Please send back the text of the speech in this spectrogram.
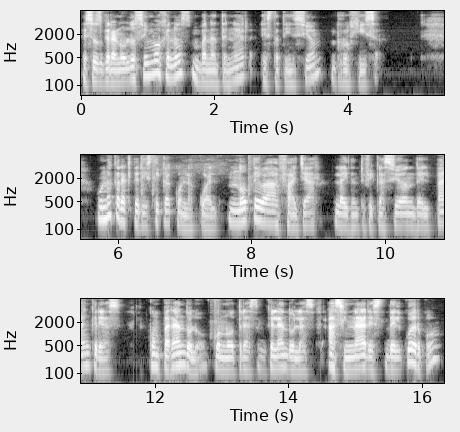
Esos gránulos simógenos van a tener esta tinción rojiza. Una característica con la cual no te va a fallar la identificación del páncreas comparándolo con otras glándulas acinares del cuerpo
